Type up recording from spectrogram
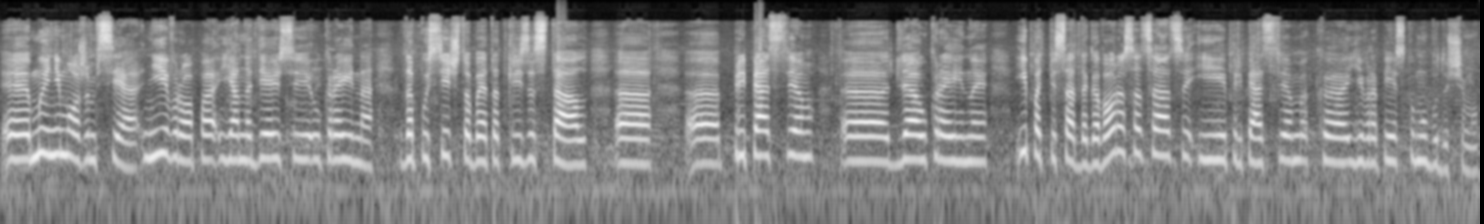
Э, Мы не можем все, ни Европа, я надеюсь, и Украина, допустить, чтобы этот кризис стал э, э, препятствием э, для Украины и подписать договор ассоциации и препятствием к европейскому будущему.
